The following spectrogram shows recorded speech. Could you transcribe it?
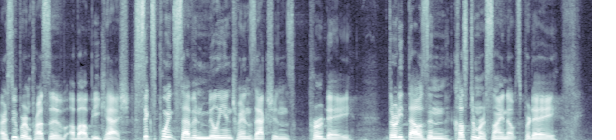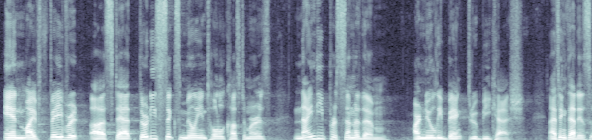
are super impressive about bKash 6.7 million transactions per day, 30,000 customer signups per day, and my favorite uh, stat 36 million total customers, 90% of them are newly banked through bKash. I think that is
